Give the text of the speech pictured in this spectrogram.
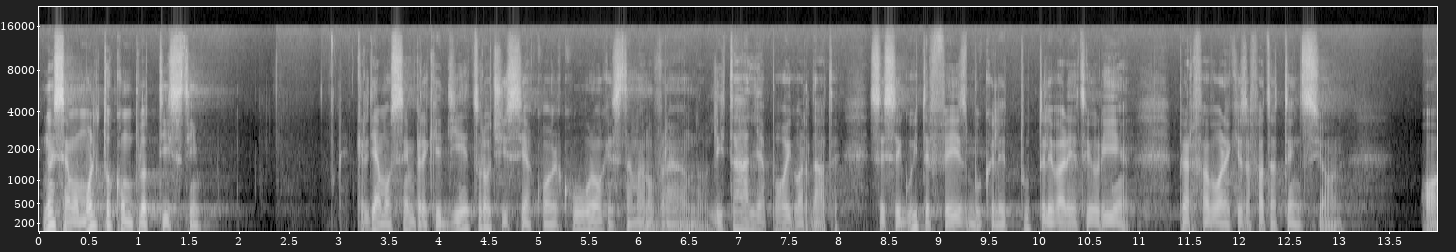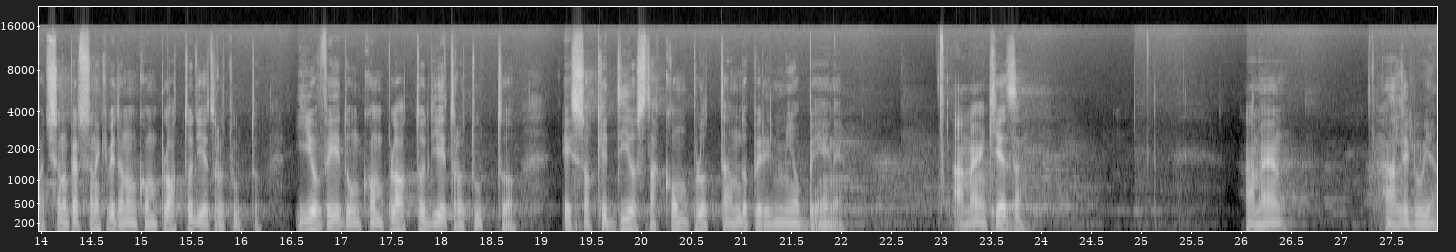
Noi siamo molto complottisti Crediamo sempre che dietro ci sia qualcuno che sta manovrando. L'Italia poi, guardate, se seguite Facebook e tutte le varie teorie, per favore Chiesa fate attenzione. Oh, ci sono persone che vedono un complotto dietro tutto. Io vedo un complotto dietro tutto e so che Dio sta complottando per il mio bene. Amen, Chiesa. Amen. Alleluia.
